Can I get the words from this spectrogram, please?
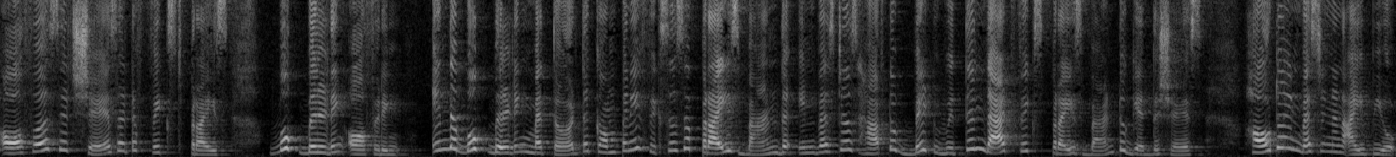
offers its shares at a fixed price. Book building offering. In the book building method, the company fixes a price band. The investors have to bid within that fixed price band to get the shares. How to invest in an IPO?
